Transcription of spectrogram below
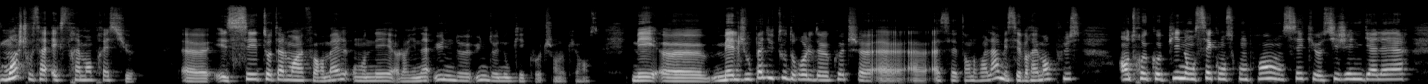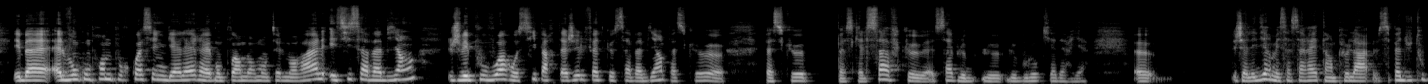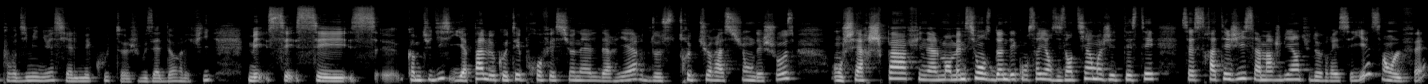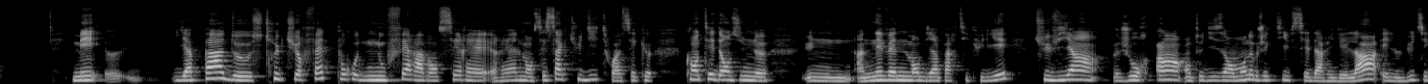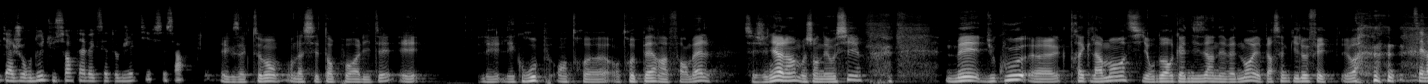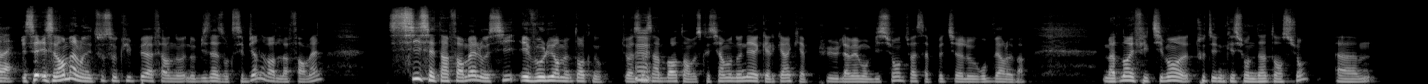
moi, je trouve ça extrêmement précieux. Euh, et c'est totalement informel. On est, alors il y en a une de, nous qui est coach en l'occurrence, mais euh, mais elle joue pas du tout de rôle de coach euh, à, cet endroit-là. Mais c'est vraiment plus entre copines. On sait qu'on se comprend. On sait que si j'ai une galère, eh ben elles vont comprendre pourquoi c'est une galère et elles vont pouvoir me remonter le moral. Et si ça va bien, je vais pouvoir aussi partager le fait que ça va bien parce que parce que parce qu'elles savent que savent le, le, boulot qu'il y a derrière. Euh, j'allais dire, mais ça s'arrête un peu là. C'est pas du tout pour diminuer si elle m'écoute. Je vous adore les filles, mais c'est, c'est, comme tu dis, il n'y a pas le côté professionnel derrière de structuration des choses. On cherche pas finalement, même si on se donne des conseils en se disant tiens, moi j'ai testé cette stratégie, ça marche bien, tu devrais essayer. Ça, on le fait. Mais euh, il n'y a pas de structure faite pour nous faire avancer réellement. C'est ça que tu dis, toi. C'est que quand tu es dans une, un événement bien particulier, tu viens jour 1 en te disant mon objectif, c'est d'arriver là. Et le but, c'est qu'à jour 2, tu sortes avec cet objectif, c'est ça? Exactement. On a ces temporalités. Et les, groupes entre, entre pairs informels, c'est génial. Hein. Moi, j'en ai aussi. Mais du coup, euh, très clairement, si on doit organiser un événement, il n'y a personne qui le fait. C'est vrai. Et c'est normal, on est tous occupés à faire nos, business, donc c'est bien d'avoir de l'informel. Si cet informel aussi évolue en même temps que nous, tu vois, ça mm. c'est important, parce que si à un moment donné, il y a quelqu'un qui a plus la même ambition, tu vois, ça peut tirer le groupe vers le bas. Maintenant, effectivement, tout est une question d'intention. Euh,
